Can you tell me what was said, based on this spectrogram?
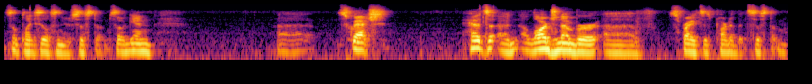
someplace else in your system. So again, uh, Scratch has a, a large number of sprites as part of its system.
